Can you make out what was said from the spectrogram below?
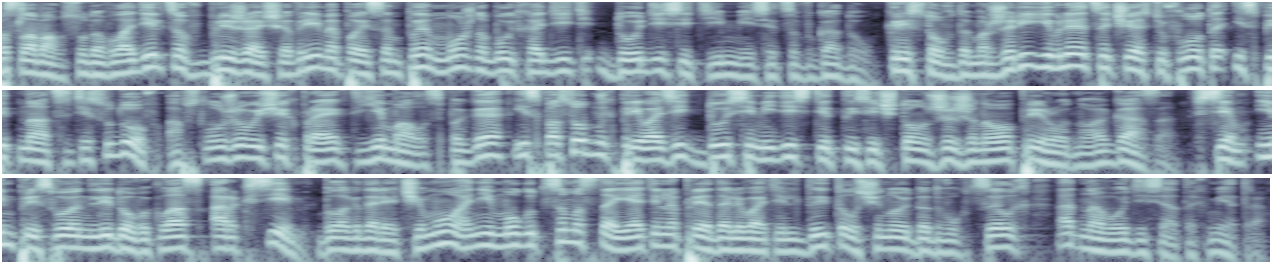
По словам судовладельцев, в ближайшее время по СМП можно будет ходить до 10 месяцев в году. Крестов де Маржери является частью флота из 15 судов, обслуживающих проект Ямал-СПГ и способных перевозить до 70 тысяч тонн сжиженного природного газа. Всем им присвоен ледовый класс Арк-7, благодаря чему они могут самостоятельно преодолевать льды толщиной до 2,1 метра.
